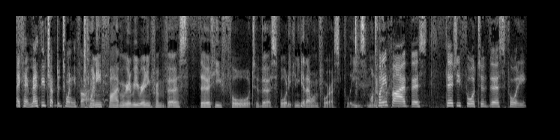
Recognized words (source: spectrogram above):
Okay, Matthew chapter 25. 25. We're going to be reading from verse 34 to verse 40. Can you get that one for us, please, Monica? 25 verse 34 to verse 40.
